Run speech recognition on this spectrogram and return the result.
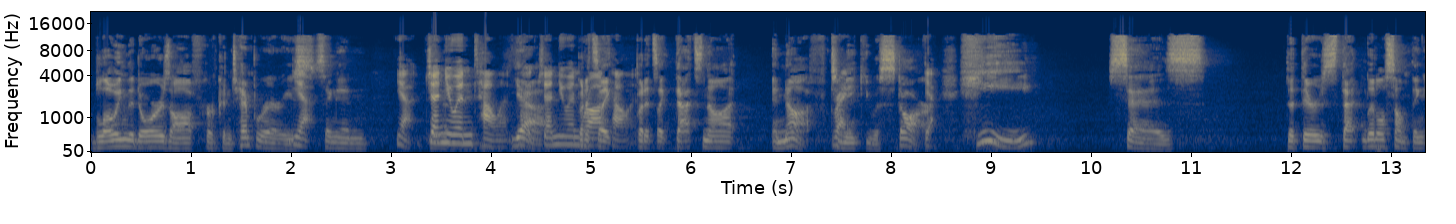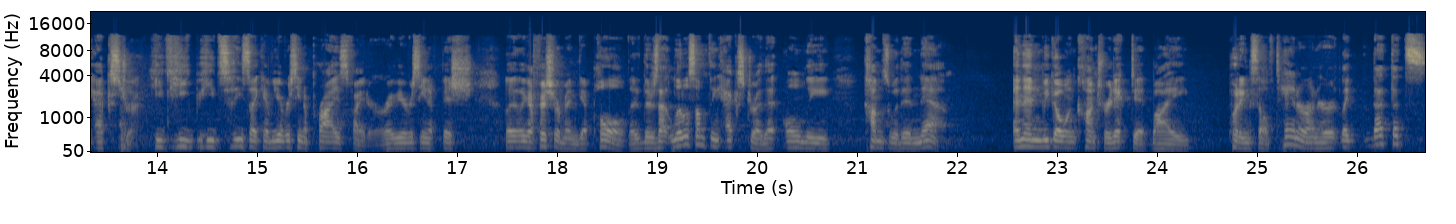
blowing the doors off her contemporaries, Yeah. singing yeah genuine talent yeah, like genuine but raw it's like, talent But it's like that's not enough to Right. make you a star. Yeah. He says that there's that little something extra. He, he, he he's like, have you ever seen a prize fighter, or have you ever seen a fish like, like a fisherman get pulled? There's that little something extra that only comes within them, and then we go and contradict it by putting self tanner on her. Like that. That's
